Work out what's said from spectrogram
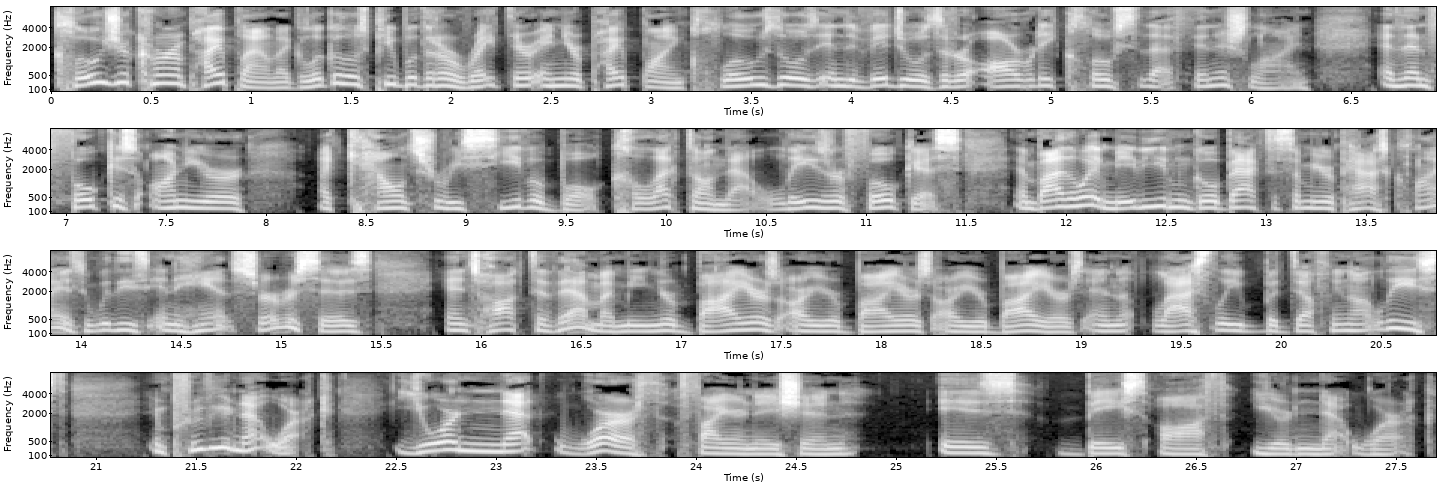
Close your current pipeline. Like look at those people that are right there in your pipeline. Close those individuals that are already close to that finish line. And then focus on your accounts receivable. Collect on that. Laser focus. And by the way, maybe even go back to some of your past clients with these enhanced services and talk to them. I mean, your buyers are your buyers are your buyers. And lastly, but definitely not least, improve your network. Your net worth, Fire Nation, is based off your network.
